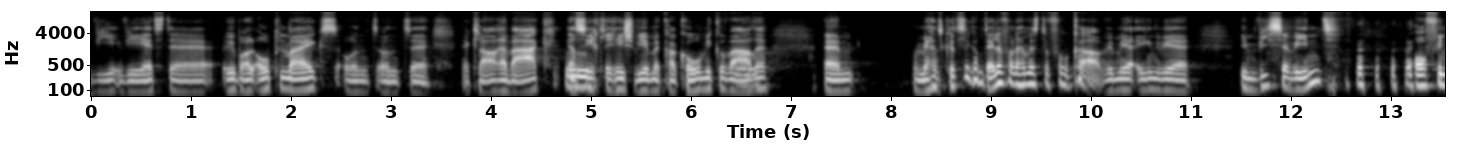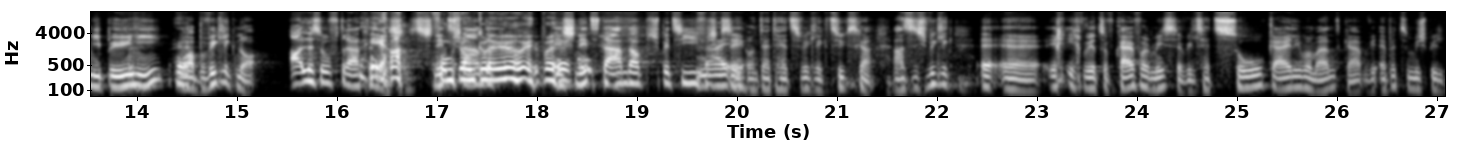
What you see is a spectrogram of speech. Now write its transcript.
wie, wie jetzt äh, überall Open Mics und, und äh, ein klarer Weg ersichtlich ist, wie man kann Komiker werden kann. Ähm, Und wir haben es kürzlich am Telefon haben es davon gehabt, wie wir irgendwie im weißen Wind, offene Bühne, wo aber wirklich noch alles auftreten Ja, ist. Vom Jongleur über- Es ist nicht Stand-up-spezifisch. Und dort hat es wirklich Zeugs gehabt. Also es ist wirklich, äh, äh, ich, ich würde es auf keinen Fall missen, weil es hat so geile Momente gegeben, wie eben zum Beispiel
